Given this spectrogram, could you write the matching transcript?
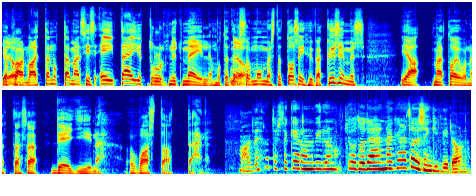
joka Joo. on laittanut tämän. Siis ei, tämä ei ole tullut nyt meille, mutta tässä Joo. on mun mielestä tosi hyvä kysymys ja mä toivon, että sä DJnä vastaat tähän. Mä oon tehnyt tästä kerran videon, mutta joutuu tähän näkemään toisenkin videon.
